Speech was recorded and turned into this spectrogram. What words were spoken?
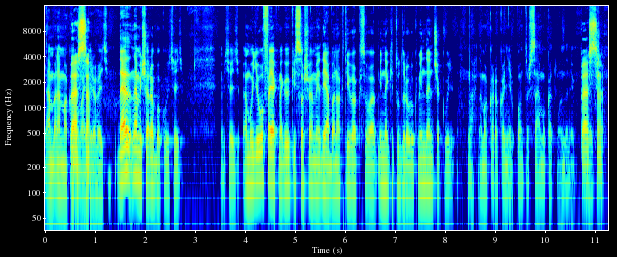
nem, nem akarom Persze. annyira, hogy... De nem is arabok, úgyhogy... Úgyhogy amúgy jó fejek, meg ők is social médiában aktívak, szóval mindenki tud róluk mindent, csak úgy na, nem akarok annyira pontos számokat mondani. Persze. Mégsem.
